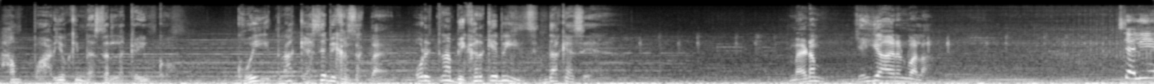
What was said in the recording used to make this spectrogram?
हम पहाड़ियों की नज़र लग गई उनको। कोई इतना कैसे बिखर सकता है? और इतना बिखर के भी ज़िंदा कैसे है? मैडम, यही आयरन वाला। चलिए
